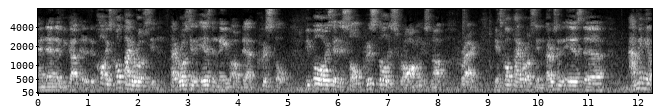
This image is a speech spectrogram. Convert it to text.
and then they become. Uh, the call, it's called tyrosine. Tyrosine is the name of that crystal. People always say the salt crystal is wrong. It's not correct. It's called tyrosine. Tyrosine is the amino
